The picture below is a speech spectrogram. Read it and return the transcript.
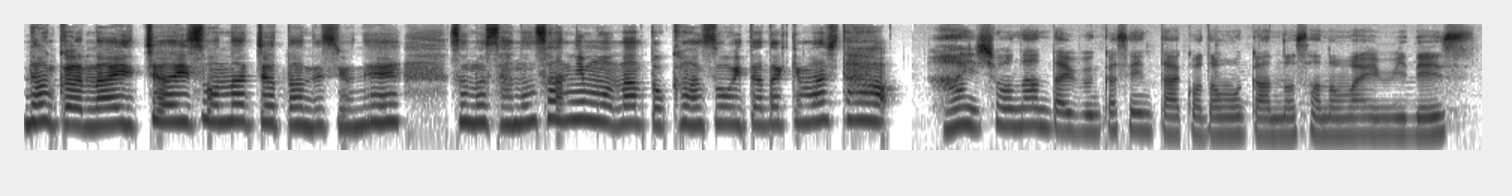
なんか泣いちゃいそうになっちゃったんですよね。その佐野さんにもなんと感想をいただきました。はい湘南台文化センター子ども館の佐野真由美です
